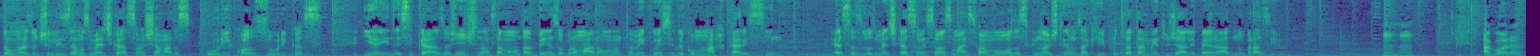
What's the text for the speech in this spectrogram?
Então nós utilizamos medicações chamadas uricosúricas. E aí nesse caso a gente lança a mão da benzobromarona, também conhecida como narcaricina. Essas duas medicações são as mais famosas que nós temos aqui para o tratamento já liberado no Brasil. Uhum. Agora,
